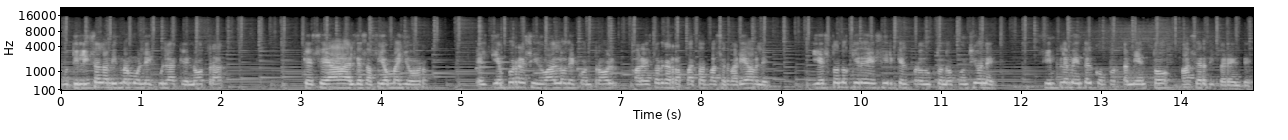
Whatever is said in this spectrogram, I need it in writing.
utilizan la misma molécula que en otra, que sea el desafío mayor, el tiempo residual o de control para estas garrapatas va a ser variable. Y esto no quiere decir que el producto no funcione, simplemente el comportamiento va a ser diferente.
